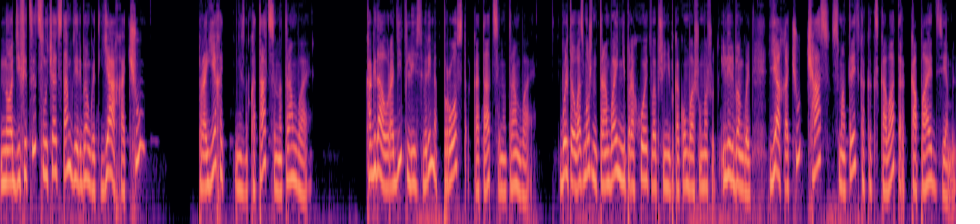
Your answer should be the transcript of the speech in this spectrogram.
но дефицит случается там, где ребенок говорит, я хочу проехать, не знаю, кататься на трамвае. Когда у родителей есть время просто кататься на трамвае. Более того, возможно, трамвай не проходит вообще ни по какому вашему маршруту. Или ребенок говорит, я хочу час смотреть, как экскаватор копает землю.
